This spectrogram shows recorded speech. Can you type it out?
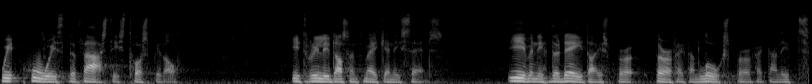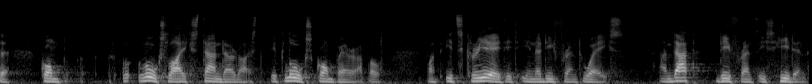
who is the fastest hospital. It really doesn't make any sense. Even if the data is per perfect and looks perfect and it uh, looks like standardized, it looks comparable, but it's created in a different ways. And that difference is hidden.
